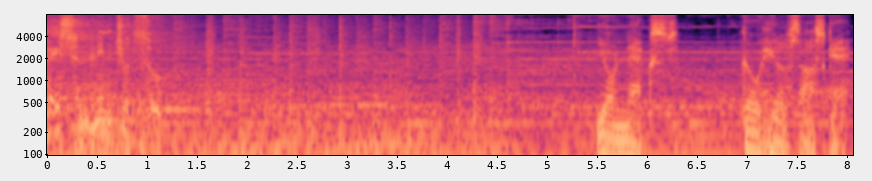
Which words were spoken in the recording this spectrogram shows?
Teleportation ninjutsu. You're next. Go heal Sasuke.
